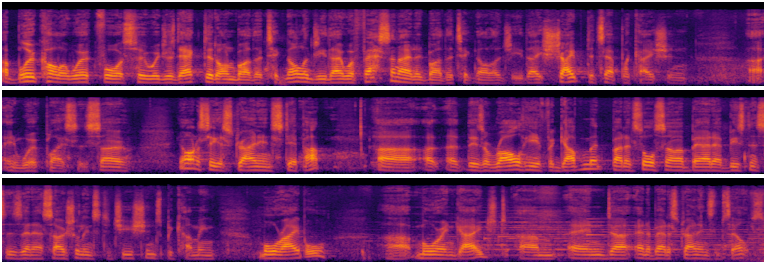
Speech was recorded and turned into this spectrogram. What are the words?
a blue collar workforce who were just acted on by the technology, they were fascinated by the technology. They shaped its application uh, in workplaces. So you want to see Australians step up. Uh, uh, there's a role here for government, but it's also about our businesses and our social institutions becoming more able, uh, more engaged, um, and, uh, and about Australians themselves.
